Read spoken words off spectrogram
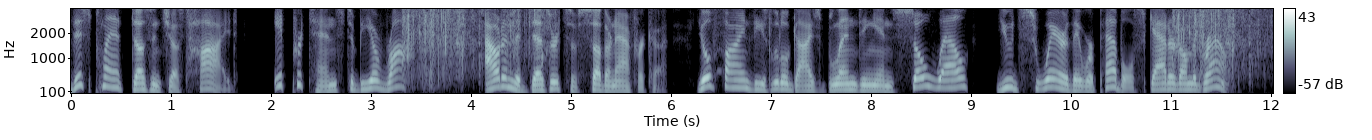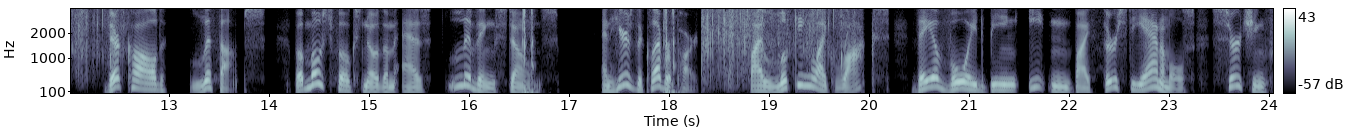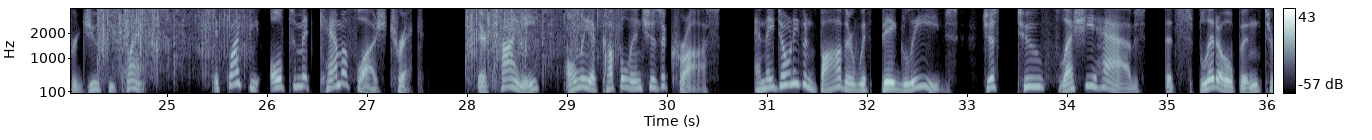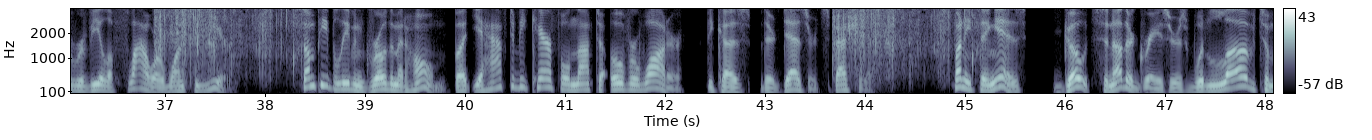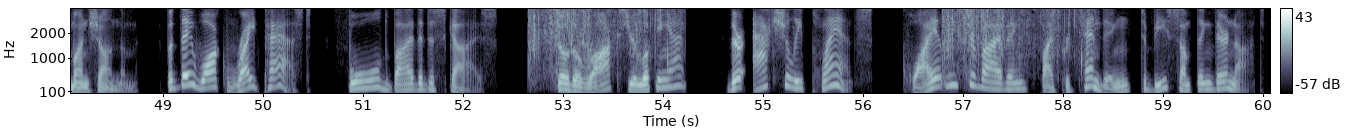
This plant doesn't just hide, it pretends to be a rock. Out in the deserts of southern Africa, you'll find these little guys blending in so well, you'd swear they were pebbles scattered on the ground. They're called lithops, but most folks know them as living stones. And here's the clever part. By looking like rocks, they avoid being eaten by thirsty animals searching for juicy plants. It's like the ultimate camouflage trick. They're tiny, only a couple inches across, and they don't even bother with big leaves, just two fleshy halves that split open to reveal a flower once a year. Some people even grow them at home, but you have to be careful not to overwater because they're desert specialists. Funny thing is, goats and other grazers would love to munch on them, but they walk right past, fooled by the disguise. So the rocks you're looking at? They're actually plants, quietly surviving by pretending to be something they're not.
